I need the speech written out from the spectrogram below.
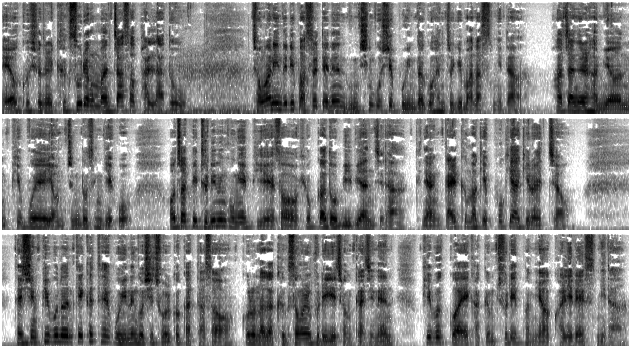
에어쿠션을 극소량만 짜서 발라도 정한인들이 봤을 때는 뭉친 곳이 보인다고 한 적이 많았습니다. 화장을 하면 피부에 염증도 생기고 어차피 드리는 공에 비해서 효과도 미비한지라 그냥 깔끔하게 포기하기로 했죠. 대신 피부는 깨끗해 보이는 것이 좋을 것 같아서 코로나가 극성을 부리기 전까지는 피부과에 가끔 출입하며 관리를 했습니다.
